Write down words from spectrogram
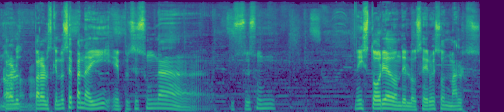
no, para, no, los, no. para los que no sepan ahí, eh, pues es una. Pues es un, una historia donde los héroes son malos.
